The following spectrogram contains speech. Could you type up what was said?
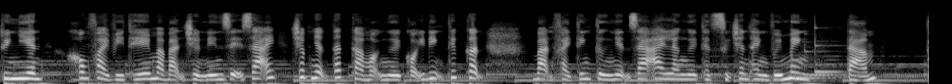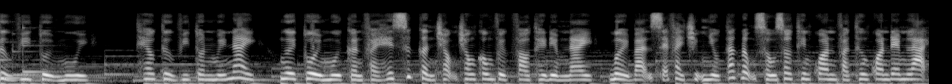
Tuy nhiên, không phải vì thế mà bạn trở nên dễ dãi, chấp nhận tất cả mọi người có ý định tiếp cận. Bạn phải tinh tường nhận ra ai là người thật sự chân thành với mình. 8. Tử vi tuổi mùi Theo tử vi tuần mới này, người tuổi mùi cần phải hết sức cẩn trọng trong công việc vào thời điểm này, bởi bạn sẽ phải chịu nhiều tác động xấu do thiên quan và thương quan đem lại.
